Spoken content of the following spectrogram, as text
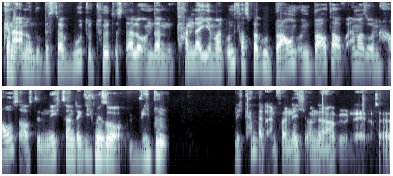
keine Ahnung, du bist da gut, du tötest alle und dann kann da jemand unfassbar gut bauen und baut da auf einmal so ein Haus aus dem Nichts. Dann denke ich mir so, wie blöd ich kann das einfach nicht und äh, nee, das, äh,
